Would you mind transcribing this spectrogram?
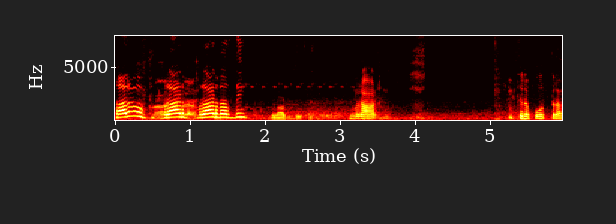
ਸੌਰਵ ਬਰਾੜ ਬਰਾੜ ਦੱਸ ਦੀ। ਵਿਰਾਟ ਕੋਹਲੀ ਵਿਰਾਟ ਤੇਰਾ ਪੋਤਰਾ।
